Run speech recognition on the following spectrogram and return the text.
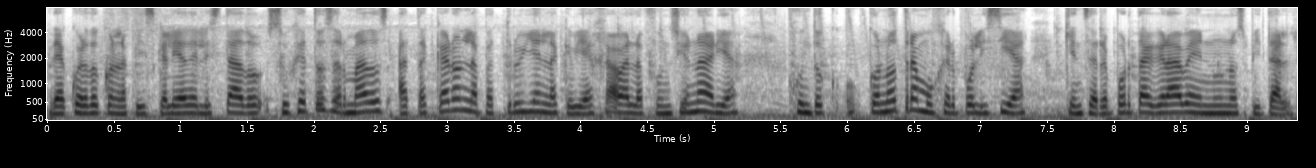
De acuerdo con la Fiscalía del Estado, sujetos armados atacaron la patrulla en la que viajaba la funcionaria, junto con otra mujer policía, quien se reporta grave en un hospital.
